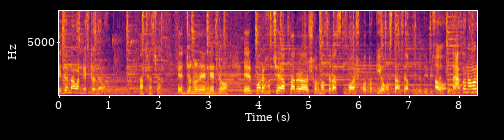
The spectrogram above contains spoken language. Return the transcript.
এই জন্য আমার নেটটা দেওয়া। আচ্ছা আচ্ছা এর জন্য নেট দেওয়া। এরপরে হচ্ছে আপনার শোল মাছের আজকে বয়স কত? কি অবস্থা আছে আপনি যদি বিস্তারিত এখন আমার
